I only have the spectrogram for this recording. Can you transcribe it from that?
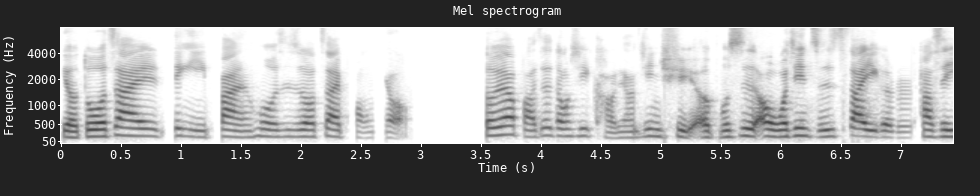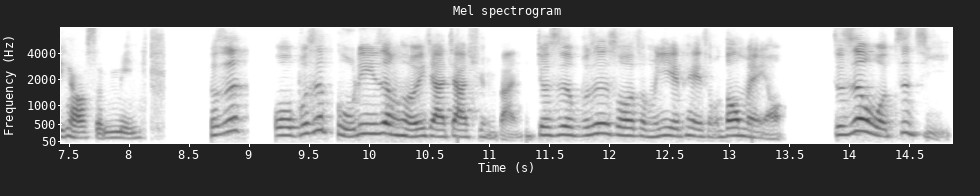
有多在另一半，或者是说在朋友，都要把这东西考量进去，而不是哦，我今天只是在一个人，他是一条生命。可是我不是鼓励任何一家驾训班，就是不是说什么业配什么都没有，只是我自己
